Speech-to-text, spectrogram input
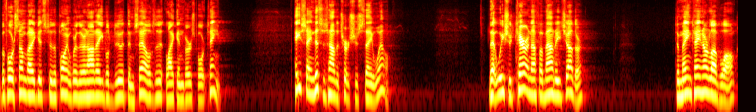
before somebody gets to the point where they're not able to do it themselves, uh, like in verse 14. He's saying this is how the church should stay well. that we should care enough about each other to maintain our love walk.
